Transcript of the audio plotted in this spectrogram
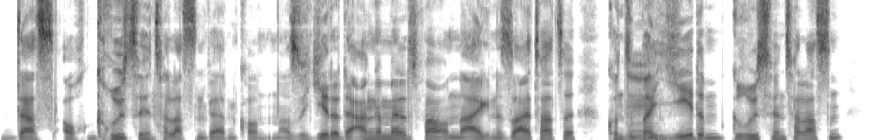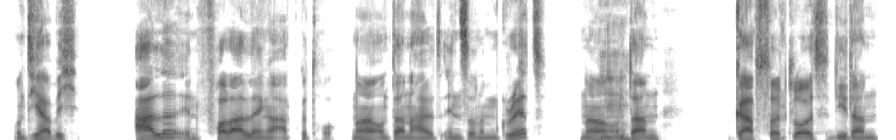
dass auch Grüße hinterlassen werden konnten. Also jeder, der angemeldet war und eine eigene Seite hatte, konnte bei Mhm. jedem Grüße hinterlassen. Und die habe ich alle in voller Länge abgedruckt. Ne? Und dann halt in so einem Grid. Ne? Mhm. Und dann gab es halt Leute, die dann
